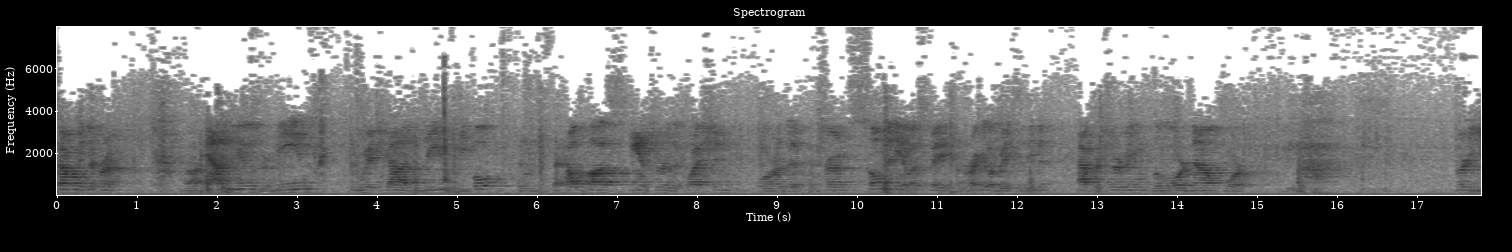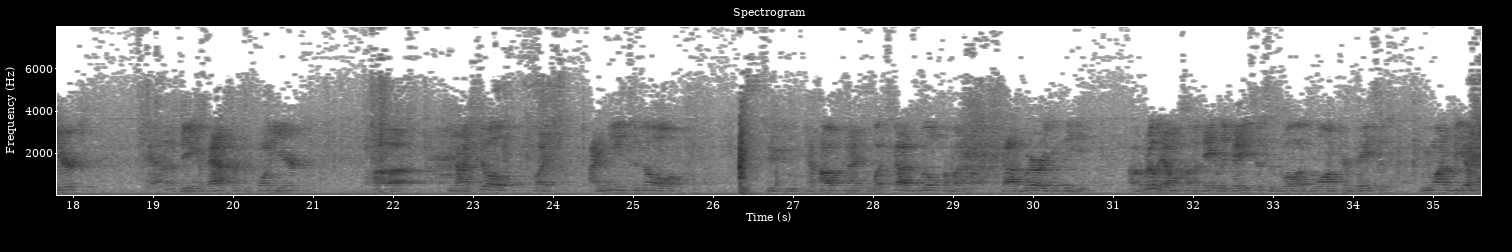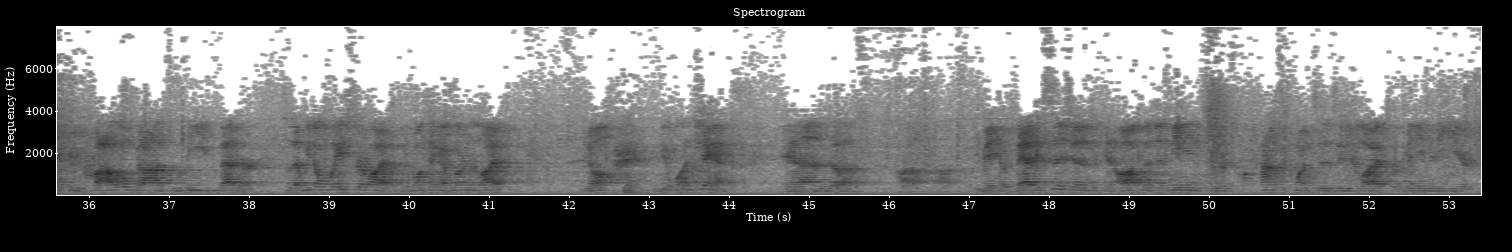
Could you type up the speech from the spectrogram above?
several different uh, avenues or means through which God leads people. This is to help us answer the question or the concerns so many of us face on a regular basis, even after serving the Lord now for 30 years and being a pastor for 20 years. Uh, you know, I still, like, I need to know to, you know, how can I, what's God's will for my life? God, where are you leading? Uh, really almost on a daily basis as well as a long-term basis. We want to be able to follow God's lead better so that we don't waste our lives. There's one thing I've learned in life, you know, you get one chance. And uh, uh, uh, you make a bad decision, and often it means there's consequences in your life for many, many years.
